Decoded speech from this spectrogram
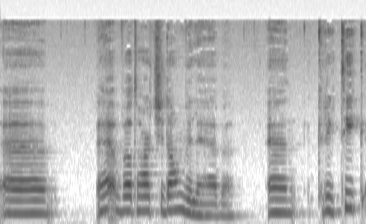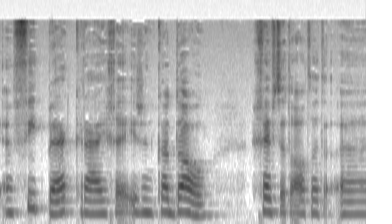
Uh, hè, wat had je dan willen hebben? En kritiek en feedback krijgen is een cadeau. Geef het altijd, uh,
